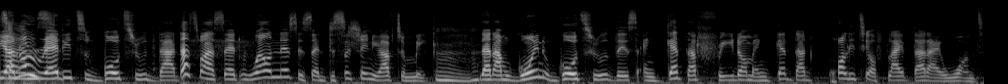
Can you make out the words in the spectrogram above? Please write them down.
you are not ready to go through that, that's why I said wellness is a decision you have to make. Mm. That I'm going to go through this and get that freedom and get that quality of life that I want,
